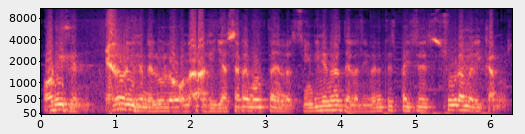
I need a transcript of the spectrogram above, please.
Origen. El origen del lulo o naranjilla se remonta en los indígenas de los diferentes países suramericanos.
